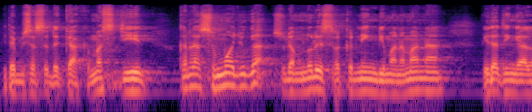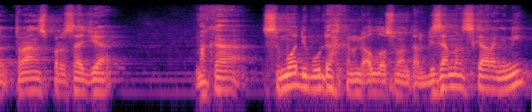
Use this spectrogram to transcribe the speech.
Kita bisa sedekah ke masjid. Karena semua juga sudah menulis rekening di mana-mana. Kita tinggal transfer saja. Maka semua dimudahkan oleh Allah SWT. Di zaman sekarang ini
